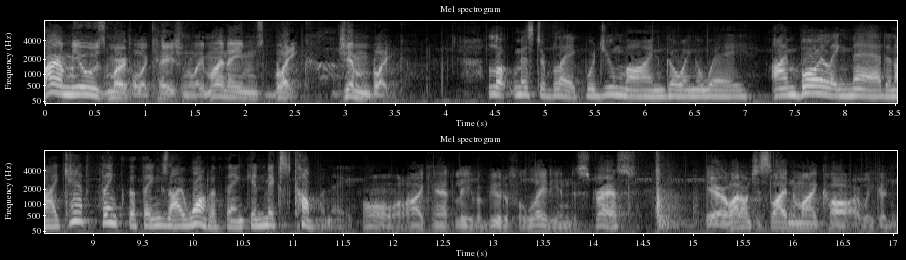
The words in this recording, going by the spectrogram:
I amuse Myrtle occasionally. My name's Blake, Jim Blake. Look, Mr. Blake, would you mind going away? I'm boiling mad, and I can't think the things I want to think in mixed company. Oh, well, I can't leave a beautiful lady in distress. Here, why don't you slide into my car? We could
